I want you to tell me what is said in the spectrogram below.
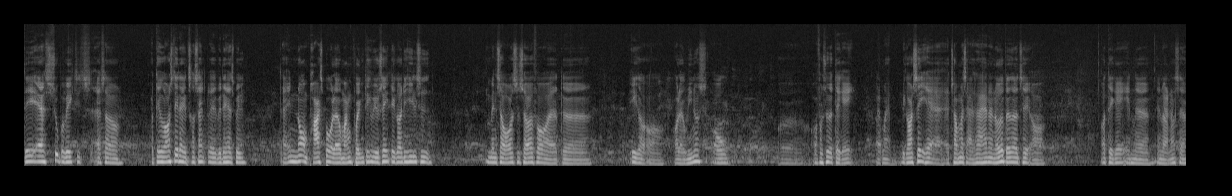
det er super vigtigt. Altså, og det er jo også det, der er interessant ved, ved det her spil. Der er enormt pres på at lave mange point. Det kan vi jo se, det gør de hele tiden. Men så også sørge for at øh, ikke at, at lave minus og øh, at forsøge at dække af. At man, vi kan også se her, at Thomas altså, han er noget bedre til at, at dække af end, øh, end Anders er.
